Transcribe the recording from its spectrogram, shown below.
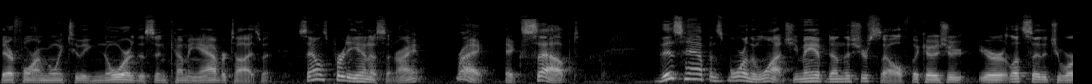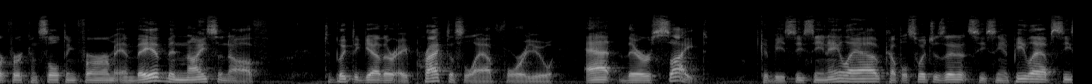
therefore I'm going to ignore this incoming advertisement. Sounds pretty innocent, right? Right, except this happens more than once. You may have done this yourself because you're, you're, let's say that you work for a consulting firm and they have been nice enough to put together a practice lab for you at their site. It Could be CCNA lab, couple switches in it, CCNP lab, C,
